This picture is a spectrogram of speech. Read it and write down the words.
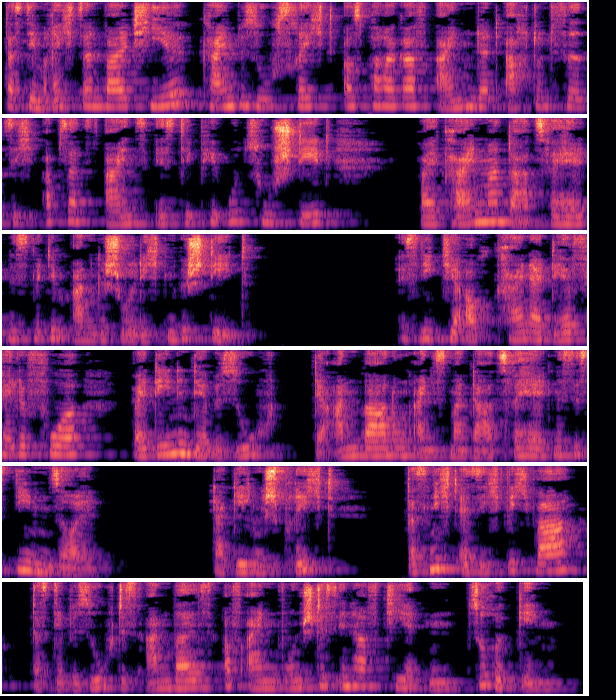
dass dem Rechtsanwalt hier kein Besuchsrecht aus 148 Absatz 1 StPO zusteht, weil kein Mandatsverhältnis mit dem Angeschuldigten besteht. Es liegt ja auch keiner der Fälle vor, bei denen der Besuch der Anbahnung eines Mandatsverhältnisses dienen soll. Dagegen spricht, dass nicht ersichtlich war, dass der Besuch des Anwalts auf einen Wunsch des Inhaftierten zurückging.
